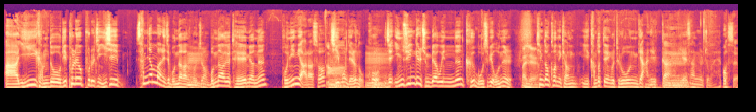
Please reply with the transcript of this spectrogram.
아이 감독이 플레이오프를 지금 23년 만에 이제 못 나가는 음. 거죠. 못 나가게 되면은 본인이 알아서 아. 지휘봉을 내려놓고 음. 이제 인수인계를 준비하고 있는 그 모습이 오늘 맞아요. 팀 덩컨이 경, 이 감독 대행으로 들어온 게 아닐까 음. 예상을 좀 해봤어요.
